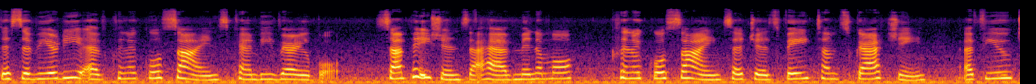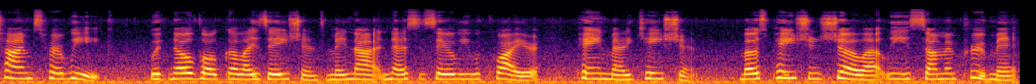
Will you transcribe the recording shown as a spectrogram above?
The severity of clinical signs can be variable. Some patients that have minimal clinical signs, such as phantom scratching a few times per week with no vocalizations, may not necessarily require pain medication. Most patients show at least some improvement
